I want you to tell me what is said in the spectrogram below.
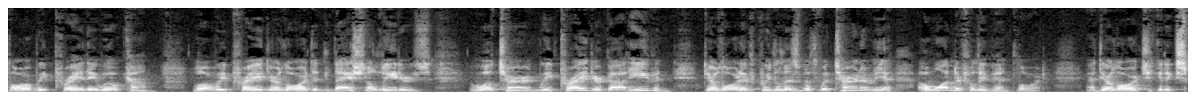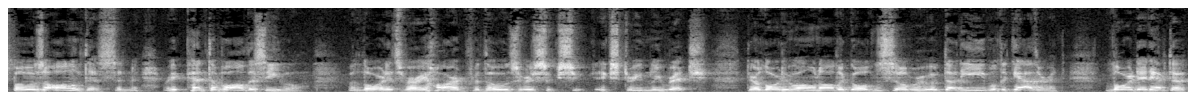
Lord, we pray they will come. Lord, we pray, dear Lord, that the national leaders will turn. We pray, dear God, even, dear Lord, if Queen Elizabeth would turn, it would be a, a wonderful event, Lord. And dear Lord, she could expose all of this and repent of all this evil. But Lord, it's very hard for those who are extremely rich, dear Lord, who own all the gold and silver, who have done evil to gather it. Lord, they'd have to,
